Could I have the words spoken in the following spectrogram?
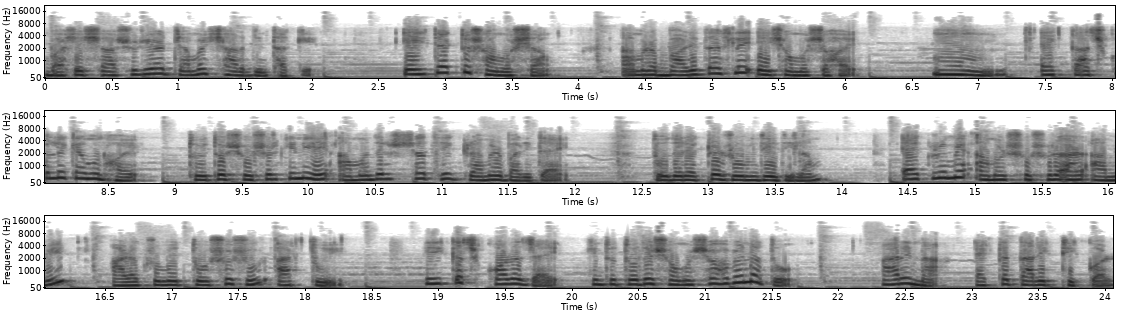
বাসার শাশুড়ি আর জামাই সারাদিন থাকে। এইটা একটা সমস্যা। আমরা বাড়িতে আসলে এই সমস্যা হয়। হুম এক কাজ করলে কেমন হয়? তুই তো শ্বশুরকে নিয়ে আমাদের সাথে গ্রামের বাড়িতে আয়। তোদের একটা রুম দিয়ে দিলাম। এক রুমে আমার শ্বশুর আর আমি, আর এক রুমে তোর শ্বশুর আর তুই। এই কাজ করা যায়, কিন্তু তোদের সমস্যা হবে না তো? আরে না, একটা তারিখ ঠিক কর।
